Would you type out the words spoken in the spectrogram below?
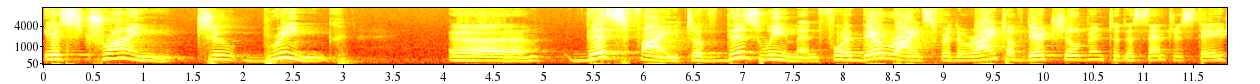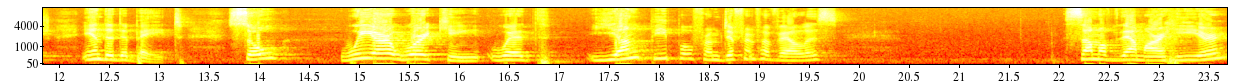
is trying to bring uh, this fight of these women for their rights, for the right of their children to the center stage in the debate. So we are working with young people from different favelas. Some of them are here.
